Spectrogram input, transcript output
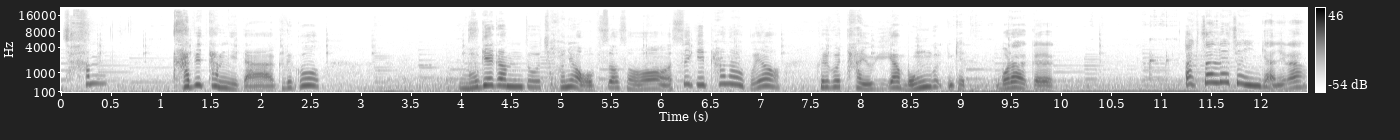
참 가빗합니다. 그리고 무게감도 전혀 없어서 쓰기 편하고요. 그리고 다 여기가 몽글 이렇게 뭐랄까 딱 잘라져 있는 게 아니라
